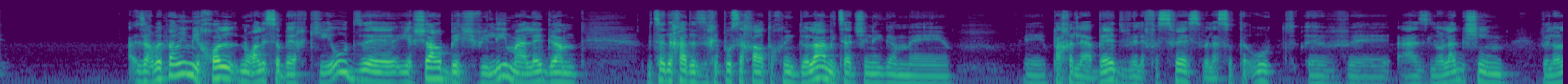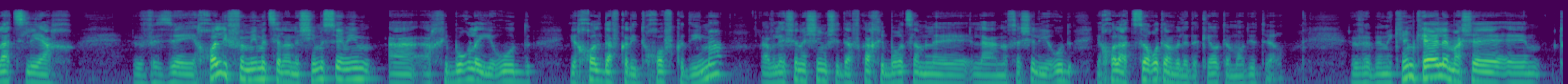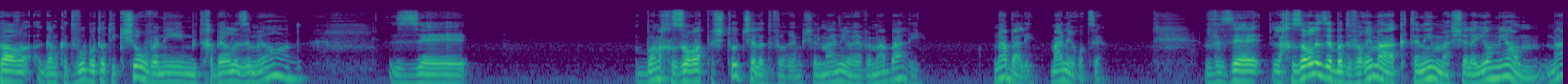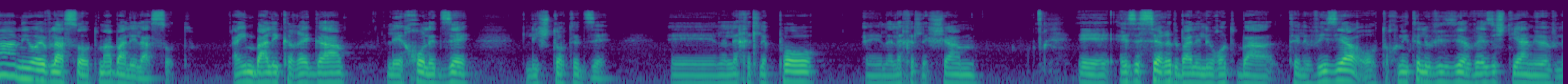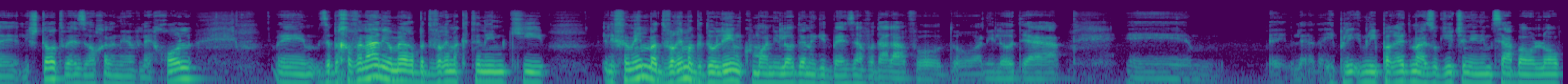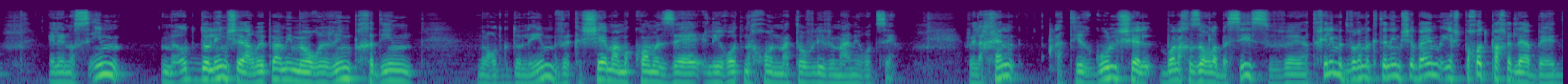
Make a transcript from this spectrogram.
זה הרבה פעמים יכול נורא לסבך, כי ייעוד זה ישר בשבילי מעלה גם מצד אחד איזה חיפוש אחר תוכנית גדולה, מצד שני גם אה, פחד לאבד ולפספס ולעשות טעות, אה, ואז לא להגשים ולא להצליח. וזה יכול לפעמים אצל אנשים מסוימים, החיבור לייעוד יכול דווקא לדחוף קדימה, אבל יש אנשים שדווקא החיבור אצלם לנושא של ייעוד יכול לעצור אותם ולדכא אותם עוד יותר. ובמקרים כאלה, מה שתואר גם כתבו באותו תקשור, ואני מתחבר לזה מאוד, זה בוא נחזור לפשטות של הדברים, של מה אני אוהב ומה בא לי. מה בא לי? מה אני רוצה? וזה לחזור לזה בדברים הקטנים של היום-יום. מה אני אוהב לעשות? מה בא לי לעשות? האם בא לי כרגע לאכול את זה, לשתות את זה, אה, ללכת לפה, אה, ללכת לשם? אה, איזה סרט בא לי לראות בטלוויזיה או תוכנית טלוויזיה ואיזה שתייה אני אוהב לשתות ואיזה אוכל אני אוהב לאכול. אמ, זה בכוונה אני אומר בדברים הקטנים, כי לפעמים בדברים הגדולים, כמו אני לא יודע נגיד באיזה עבודה לעבוד, או אני לא יודע אמ, אם להיפרד מהזוגיות שאני נמצא בה או לא, אלה נושאים מאוד גדולים שהרבה פעמים מעוררים פחדים מאוד גדולים, וקשה מהמקום הזה לראות נכון מה טוב לי ומה אני רוצה. ולכן התרגול של בוא נחזור לבסיס ונתחיל עם הדברים הקטנים שבהם יש פחות פחד לאבד.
